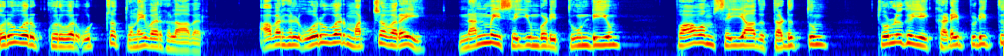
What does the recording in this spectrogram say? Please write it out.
ஒருவருக்கொருவர் உற்ற துணைவர்களாவர். அவர்கள் ஒருவர் மற்றவரை நன்மை செய்யும்படி தூண்டியும் பாவம் செய்யாது தடுத்தும் தொழுகையை கடைபிடித்து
